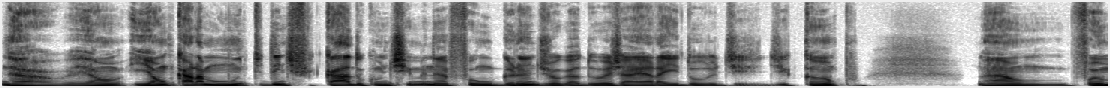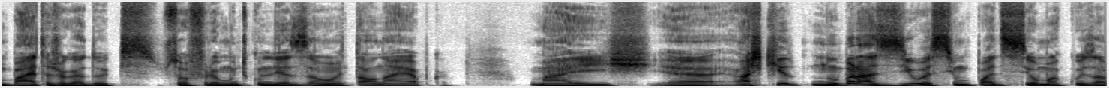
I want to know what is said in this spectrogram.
É, é um- e é um cara muito identificado com o time, né? Foi um grande jogador, já era ídolo de, de campo. Né? Um- foi um baita jogador que sofreu muito com lesão e tal na época. Mas é, acho que no Brasil, assim, pode ser uma coisa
